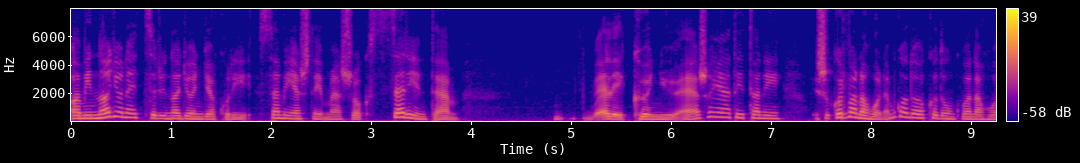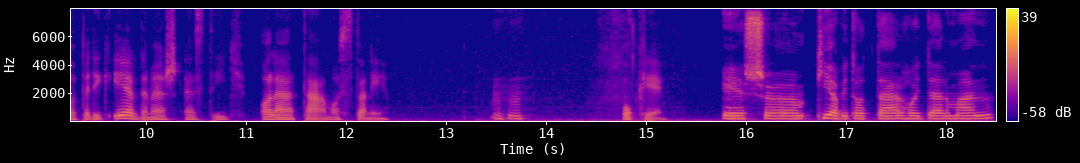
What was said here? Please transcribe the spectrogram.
ami nagyon egyszerű, nagyon gyakori személyes névmások, szerintem elég könnyű elsajátítani, és akkor van, ahol nem gondolkodunk, van, ahol pedig érdemes ezt így alátámasztani. Uh-huh. Oké. Okay. És kiavítottál, hogy der Mann,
